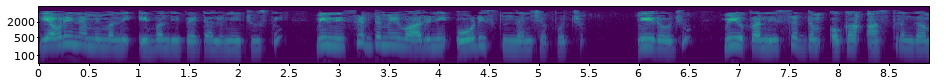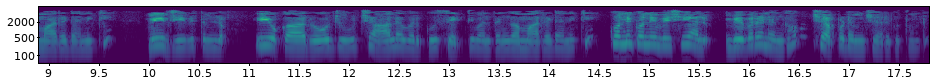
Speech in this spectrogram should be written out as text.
ఎవరైనా మిమ్మల్ని ఇబ్బంది పెట్టాలని చూస్తే మీ నిశ్శబ్దమే వారిని ఓడిస్తుందని చెప్పొచ్చు. ఈ రోజు మీ యొక్క నిశ్శబ్దం ఒక అస్త్రంగా మారడానికి మీ జీవితంలో ఈ యొక్క రోజు చాలా వరకు శక్తివంతంగా మారడానికి కొన్ని కొన్ని విషయాలు వివరణంగా చెప్పడం జరుగుతుంది.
